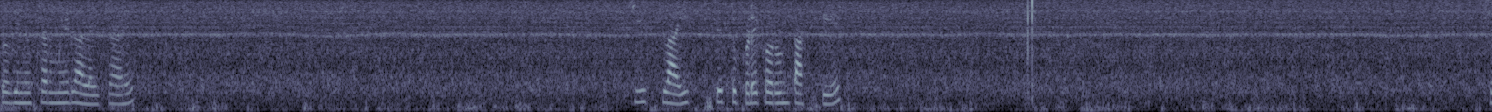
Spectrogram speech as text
चवीनुसार मीठ घालायचं आहे. चीज स्लाइसचे तुकडे करून टाकते चे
